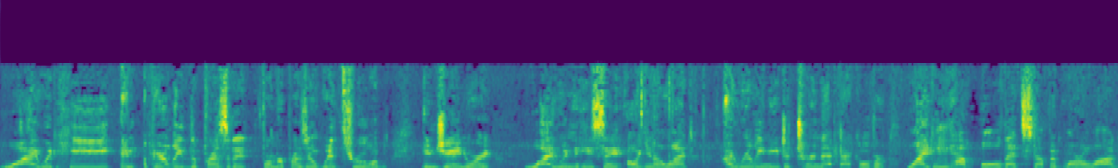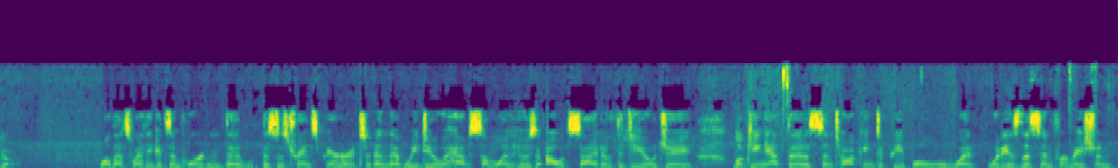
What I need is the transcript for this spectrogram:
Why would he, and apparently the president, former president, went through them in January. Why wouldn't he say, oh, you know what? I really need to turn that back over. Why did he have all that stuff at Mar-a-Lago? Well, that's why I think it's important that this is transparent and that we do have someone who's outside of the DOJ looking at this and talking to people. What what is this information?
